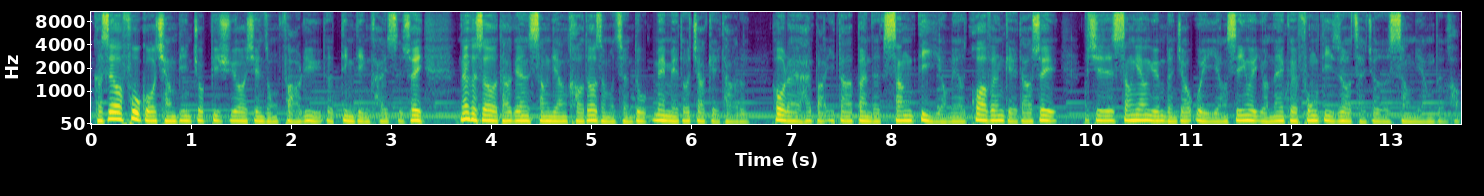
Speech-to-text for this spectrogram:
可是要富国强兵，就必须要先从法律的定定开始。所以那个时候，他跟商鞅好到什么程度？妹妹都嫁给他了，后来还把一大半的商地有没有划分给他？所以其实商鞅原本叫未鞅，是因为有那块封地之后才叫做商鞅的。好。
